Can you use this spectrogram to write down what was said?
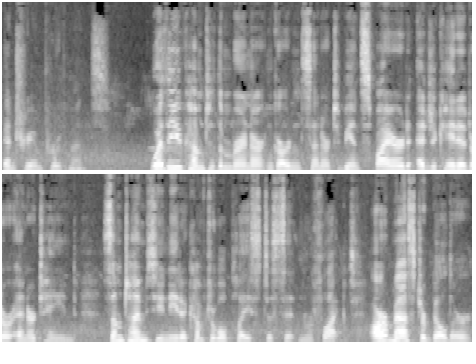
entry improvements. Whether you come to the Marin Art and Garden Center to be inspired, educated, or entertained, sometimes you need a comfortable place to sit and reflect. Our master builder,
